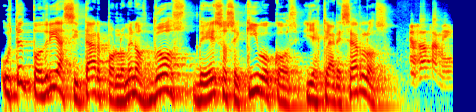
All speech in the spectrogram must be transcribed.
¿Usted podría citar por lo menos dos de esos equívocos y esclarecerlos? Exactamente,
